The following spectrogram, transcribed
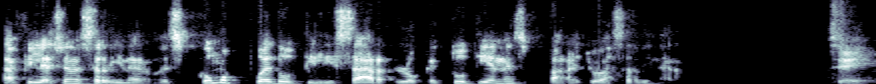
afiliación es hacer dinero. Es cómo puedo utilizar lo que tú tienes para yo hacer dinero. Sí.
